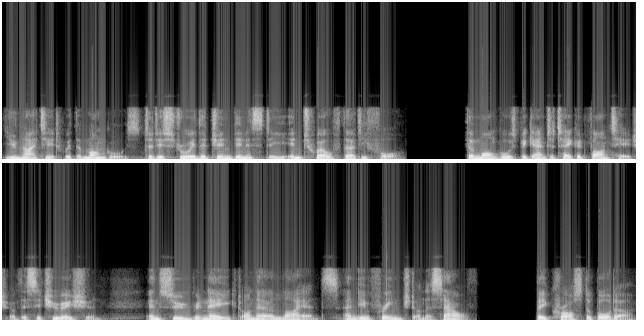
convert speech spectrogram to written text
united with the Mongols to destroy the Jin dynasty in 1234. The Mongols began to take advantage of the situation and soon reneged on their alliance and infringed on the south. They crossed the border,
